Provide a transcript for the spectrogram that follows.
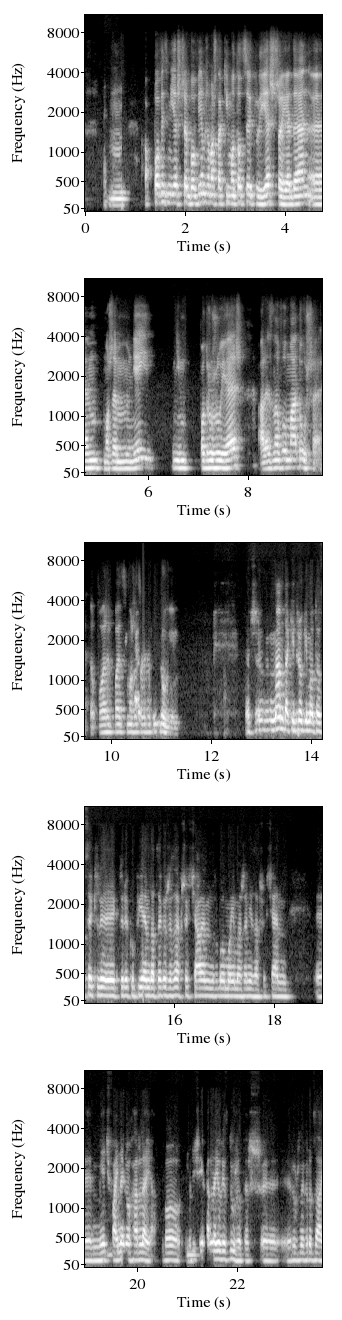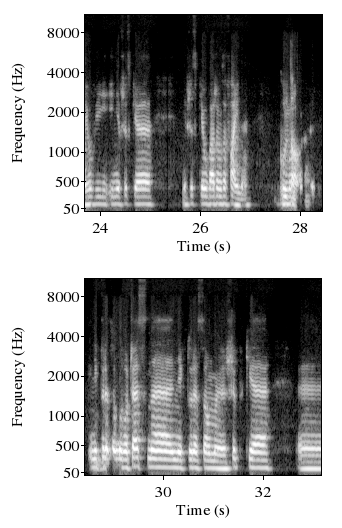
A powiedz mi jeszcze, bo wiem, że masz taki motocykl jeszcze jeden, może mniej nim podróżujesz, ale znowu ma duszę. To po- powiedz może coś o tym drugim. Znaczy, mam taki drugi motocykl, y, który kupiłem, dlatego że zawsze chciałem, to było moje marzenie, zawsze chciałem y, mieć fajnego Harley'a, bo, bo dzisiaj Harley'ów jest dużo też y, różnych rodzajów i, i nie, wszystkie, nie wszystkie uważam za fajne. Kultowe. Niektóre są nowoczesne, niektóre są y, szybkie, y,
